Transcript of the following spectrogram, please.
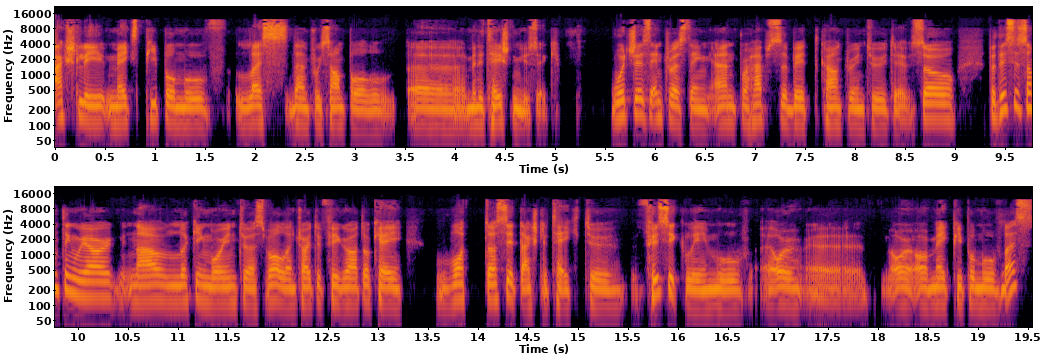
actually makes people move less than, for example, uh, meditation music, which is interesting and perhaps a bit counterintuitive. So, but this is something we are now looking more into as well and try to figure out. Okay, what does it actually take to physically move or uh, or or make people move less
